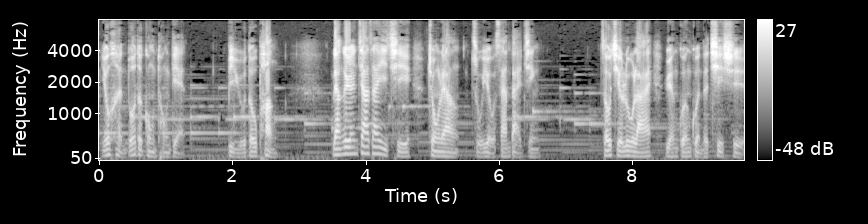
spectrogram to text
有很多的共同点，比如都胖。两个人加在一起，重量足有三百斤，走起路来圆滚滚的气势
